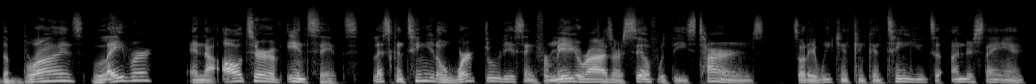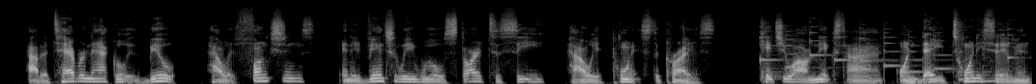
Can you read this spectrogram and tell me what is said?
the bronze laver and the altar of incense. Let's continue to work through this and familiarize ourselves with these terms so that we can, can continue to understand how the tabernacle is built how it functions, and eventually we'll start to see how it points to Christ. Catch you all next time on day 27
